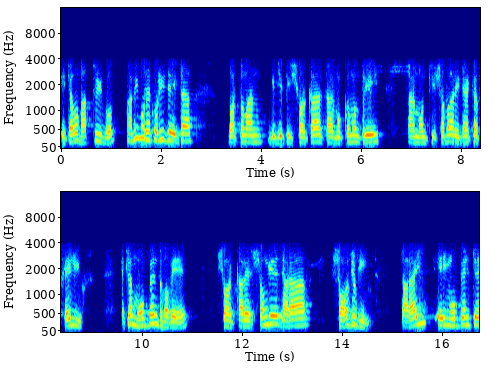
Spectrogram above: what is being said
এটাও ভাবতে হইব আমি মনে করি যে এটা বর্তমান বিজেপির সরকার, তার মুখ্যমন্ত্রী, তার মন্ত্রিসভার এটা একটা ফেইলিউর একটা মুভমেন্ট হবে সরকারের সঙ্গে যারা সহযোগী তারাই এই মুভমেন্টে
